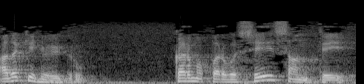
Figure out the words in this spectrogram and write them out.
ಅದಕ್ಕೆ ಹೇಳಿದ್ರು, ಕರ್ಮ ಪರ್ವಶೇ ಶಾಂತೆ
